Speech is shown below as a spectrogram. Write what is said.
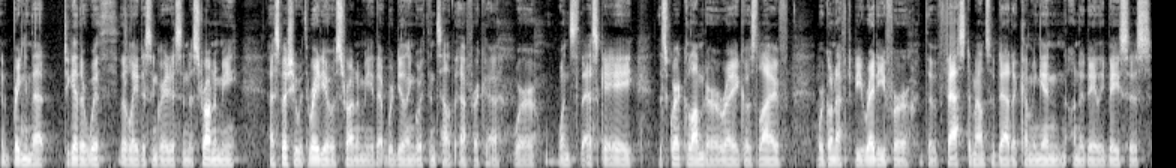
and bringing that together with the latest and greatest in astronomy especially with radio astronomy that we're dealing with in South Africa, where once the SKA, the Square Kilometer Array, goes live, we're going to have to be ready for the vast amounts of data coming in on a daily basis.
